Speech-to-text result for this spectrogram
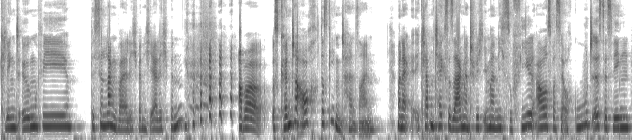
klingt irgendwie ein bisschen langweilig, wenn ich ehrlich bin. Aber es könnte auch das Gegenteil sein. Meine Klappentexte sagen natürlich immer nicht so viel aus, was ja auch gut ist. Deswegen,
